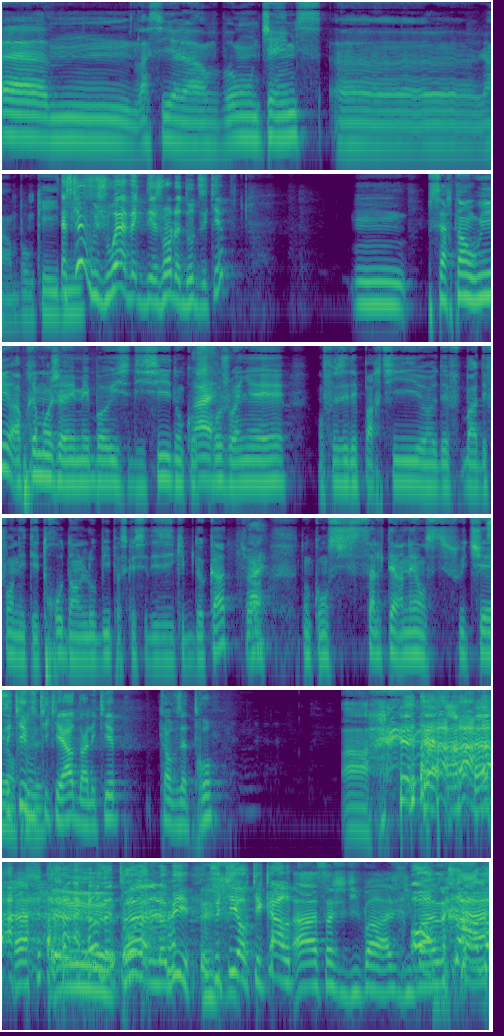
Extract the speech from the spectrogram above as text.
Euh, Lassie, elle a un bon James. Euh, elle a un bon KD. Est-ce que vous jouez avec des joueurs de d'autres équipes? Hum, certains, oui. Après, moi, j'avais mes boys d'ici, donc on Ouais. se rejoignait. On faisait des parties. euh, des, bah, des fois, on était trop dans le lobby parce que c'est des équipes de 4. Tu Ouais. vois donc, on s'alternait, on se switchait. C'est qui vous kickez out dans l'équipe quand vous êtes trop? Ah. vous êtes trop dans le lobby. C'est qui on kick out? ah, ça, je dis pas. Je dis Oh, pas. come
